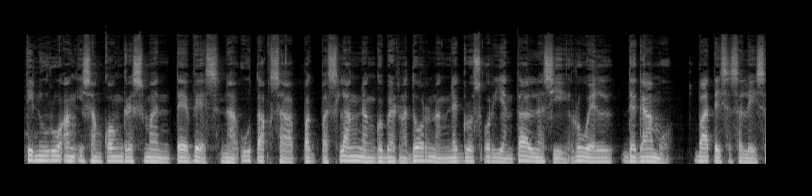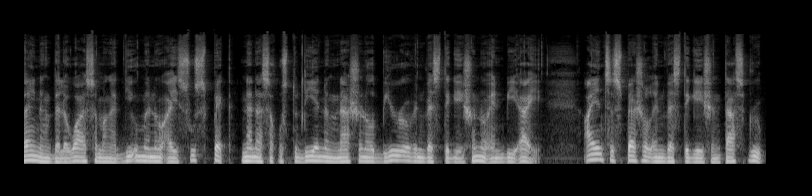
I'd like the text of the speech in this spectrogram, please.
Itinuro ang isang congressman Teves na utak sa pagpaslang ng gobernador ng Negros Oriental na si Ruel Degamo. Batay sa salaysay ng dalawa sa mga di umano ay suspect na nasa kustudiyan ng National Bureau of Investigation o NBI. Ayon sa Special Investigation Task Group,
